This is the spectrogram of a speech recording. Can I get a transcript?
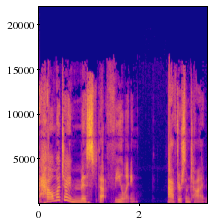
how much I missed that feeling after some time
